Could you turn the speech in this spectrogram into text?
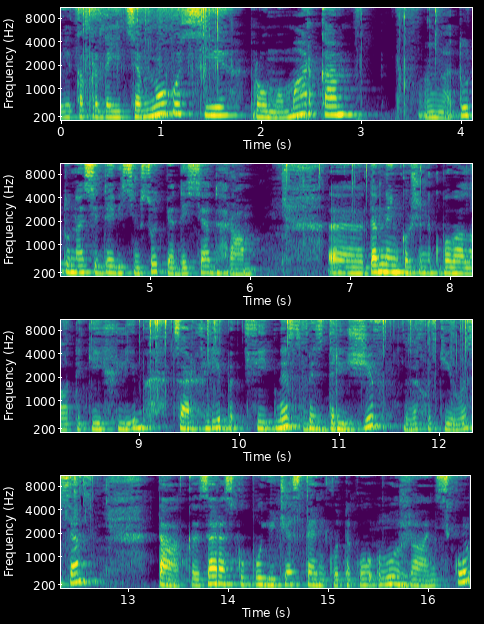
яка продається в новосі, промомарка. Тут у нас іде 850 грам. Е, Давненько вже не купувала такий хліб. Цар хліб фітнес без дріжджів. Захотілося. Так, зараз купую частенько таку лужанську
